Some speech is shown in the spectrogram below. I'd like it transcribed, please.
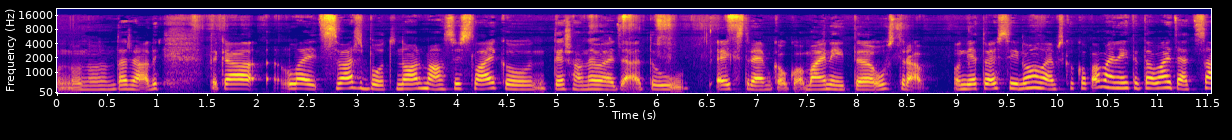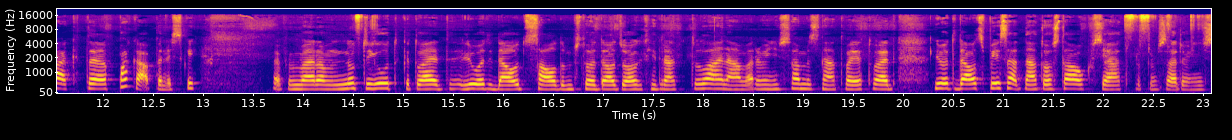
un, un, un dažādi. Tā kā, lai svars būtu normāls visu laiku, tiešām nevajadzētu ekstrēmi kaut ko mainīt uh, uzturā. Un, ja tu esi nolēmis kaut ko pamainīt, tad tev vajadzētu sākt uh, pakāpeniski. Uh, Vai, piemēram, nu, tu jūti, ka tu ēd ļoti daudz saldumus, to daudz ogļhidrātu, tu lēnām vari viņu samazināt, vai ja tu ēd ļoti daudz piesātinātos taukus, jā, tu, protams, vari viņus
